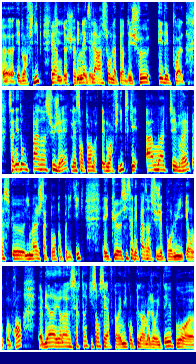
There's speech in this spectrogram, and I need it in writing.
euh, Édouard Philippe. Perte de cheveux une accélération de, de la perte des cheveux et des poils. Ça n'est donc pas un sujet, laisse entendre Édouard Philippe, ce qui est à moitié vrai parce que l'image ça compte en politique et que si ça n'est pas un sujet pour lui et on le comprend, eh bien il y en a certains qui s'en servent quand même, y compris dans la majorité, pour euh,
